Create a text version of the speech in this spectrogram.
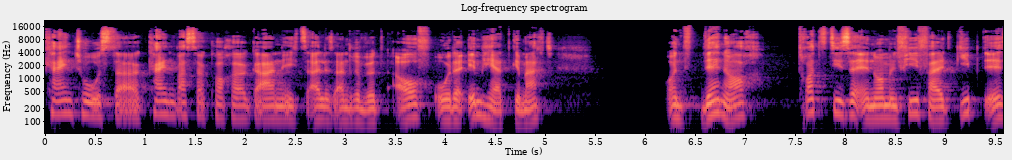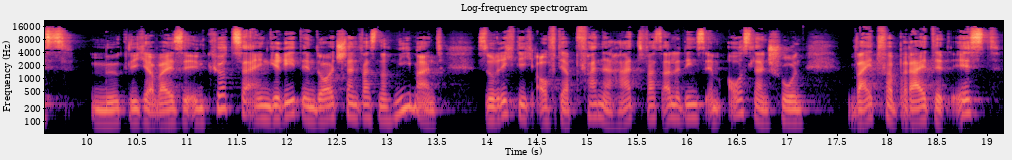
Kein Toaster, kein Wasserkocher, gar nichts. Alles andere wird auf oder im Herd gemacht. Und dennoch, trotz dieser enormen Vielfalt, gibt es möglicherweise in Kürze ein Gerät in Deutschland, was noch niemand so richtig auf der Pfanne hat, was allerdings im Ausland schon weit verbreitet ist.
